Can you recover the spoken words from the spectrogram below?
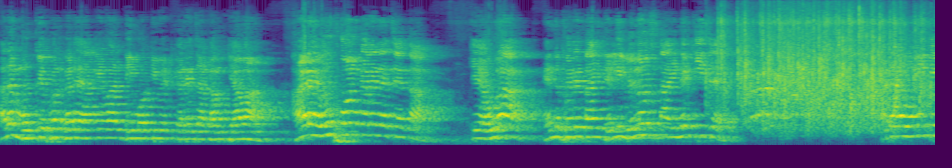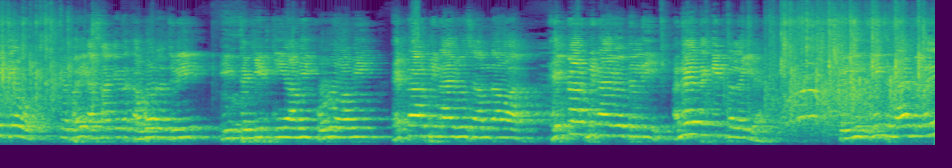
અને મુકે પણ ઘણે આગેવાન ડિમોટિવેટ કરે જા કામ કહેવા. અરે, હું ફોન કરે ને ચેતા કે હવા એને ફેરે તાઈ દિલ્હી વેલો તાઈ નક્કી છે? એટલે હું એમ કે કેવો કે ભાઈ, આશા કે ખબર જ વી ઈ ટિકિટ કી આવી? કોનો આવી? હેકાર બી ના આવ્યો છે અમદાવાદ. હેકાર બી ના આવ્યો દિલ્હી. અને ટિકિટ લઈ આવ્યા તો ઈ ઈત ના મળે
